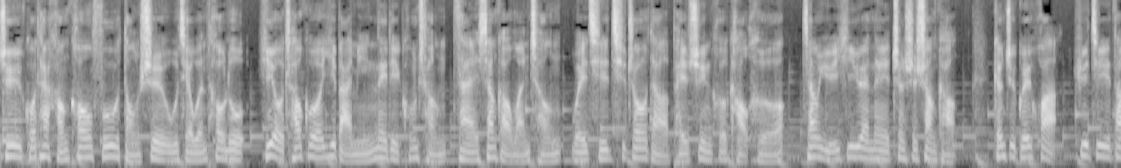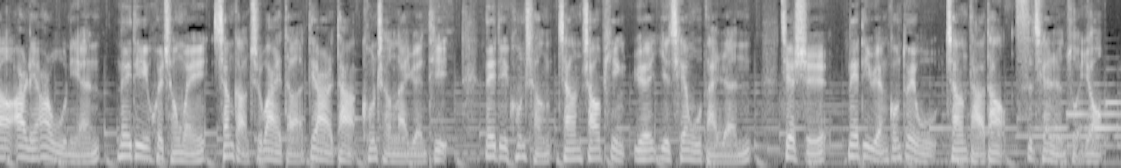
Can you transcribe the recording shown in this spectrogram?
据国泰航空服务董事吴杰文透露已有超过一百名内地空乘在香港完成为期七周的培训和考核将于一月内正式上岗。根据规划预计到二零二五年内地会成为香港之外的第二大空乘来源地内地空乘将招聘约一千五百人届时内地员工队伍将达到四千人左右。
